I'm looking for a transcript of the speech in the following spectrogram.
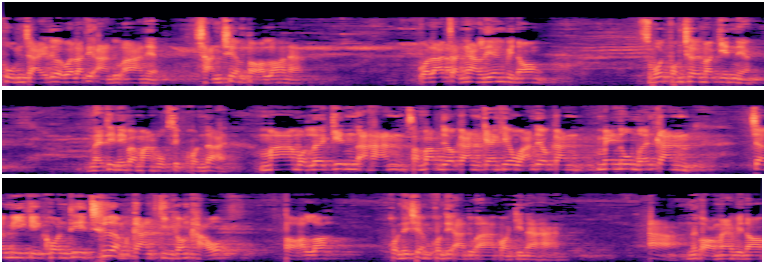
ภูมิใจด้วยเวลาที่อ่านดูอาเนี่ย ฉันเชื่อมต่ออัลลอฮ์นะ เวลาจัดงานเลี้ยงพี่น้อง สมมติผมเชิญมากินเนี่ย ในที่นี้ประมาณหกสิบคนได้ มาหมดเลยกินอาหารสำรับเดียวกัน แกงเขียวหวานเดียวกัน เมนูเหมือนกัน จะมีกี่คนที่เชื่อมการกินของเขา ต่ออัลลอฮ์คนที่เชื่อมคนที่อ่านดูอาก่อนกินอาหาร อ่านึกออกไหมพี่น้อง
